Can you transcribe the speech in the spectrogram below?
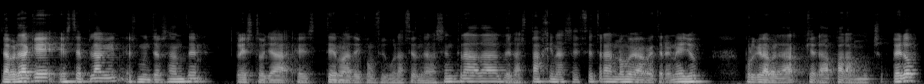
La verdad que este plugin es muy interesante. Esto ya es tema de configuración de las entradas, de las páginas, etcétera. No me voy a meter en ello porque la verdad que da para mucho. Pero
